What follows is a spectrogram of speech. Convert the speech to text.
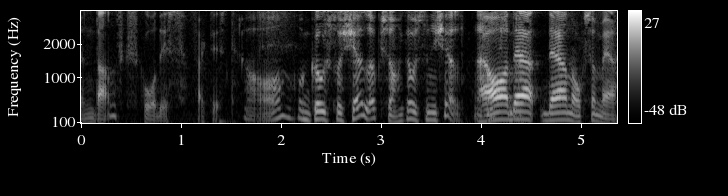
En dansk skådis faktiskt Ja, och Ghost of Shell också. Ghost the Shell. Ja, där, där är han också med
